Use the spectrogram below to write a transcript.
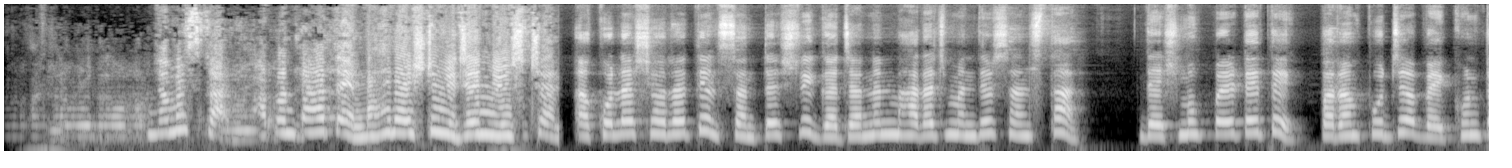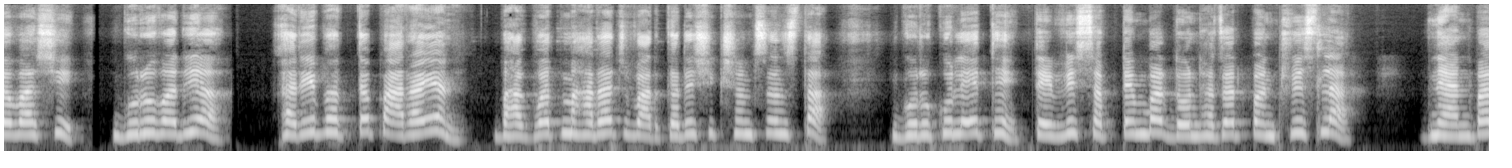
नमस्कार आपण पाहत आहे महाराष्ट्र विजय न्यूज चॅनल. अकोला शहरातील संत श्री गजानन महाराज मंदिर संस्था देशमुख पेठ येथे परमपूज्य वैकुंठवासी गुरुवर्य हरिभक्त पारायण भागवत महाराज वारकरी शिक्षण संस्था गुरुकुल येथे तेवीस सप्टेंबर दोन हजार पंचवीस ला ज्ञानबा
